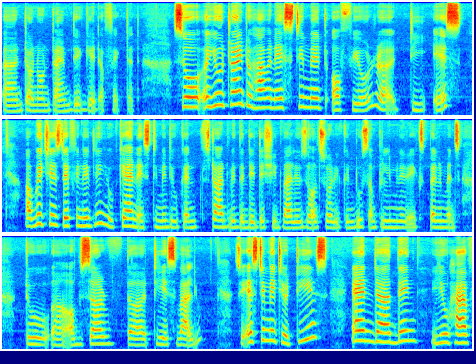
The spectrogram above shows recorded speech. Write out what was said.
and turn on time they get affected. So, uh, you try to have an estimate of your uh, TS uh, which is definitely you can estimate you can start with the data sheet values also or you can do some preliminary experiments to uh, observe the TS value. So, you estimate your TS and uh, then you have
